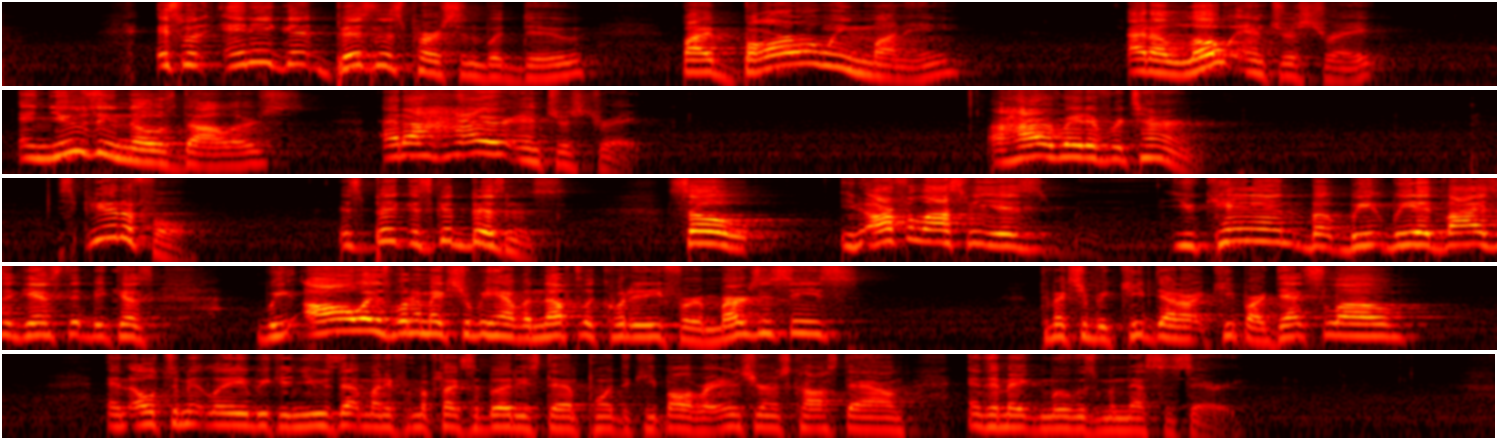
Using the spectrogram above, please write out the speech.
It's what any good business person would do by borrowing money at a low interest rate and using those dollars at a higher interest rate, a higher rate of return. It's beautiful. It's big. It's good business. So, you know, our philosophy is you can, but we, we advise against it because we always want to make sure we have enough liquidity for emergencies to make sure we keep down our, keep our debts low. And ultimately, we can use that money from a flexibility standpoint to keep all of our insurance costs down and to make moves when necessary.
